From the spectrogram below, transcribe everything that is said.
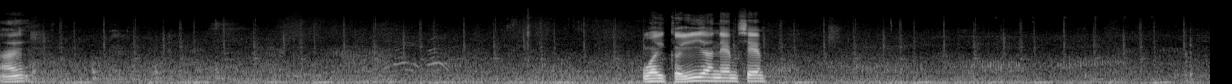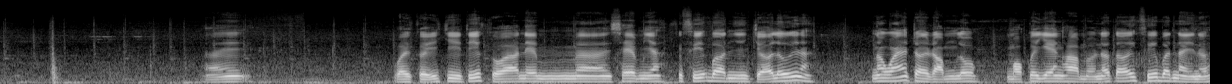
Đấy. quay kỹ cho anh em xem Đấy quay kỹ chi tiết cho anh em à, xem nha. Cái phía bên chở lưới nè. Nó quá trời rộng luôn. Một cái gian hòm rồi nó tới phía bên này nữa.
